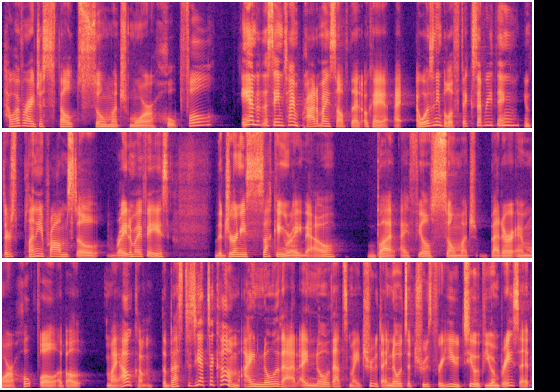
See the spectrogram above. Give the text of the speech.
However i just felt so much more hopeful and at the same time proud of myself that okay i, I wasn't able to fix everything. There's plenty of problems still right in my face the journey's sucking right now, but I feel so much better and more hopeful about my outcome. The best is yet to come. I know that. I know that's my truth. I know it's a truth for you too if you embrace it.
